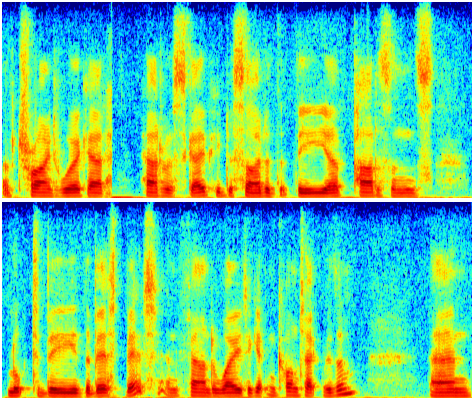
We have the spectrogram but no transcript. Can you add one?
of trying to work out how to escape, he decided that the uh, partisans looked to be the best bet and found a way to get in contact with them and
